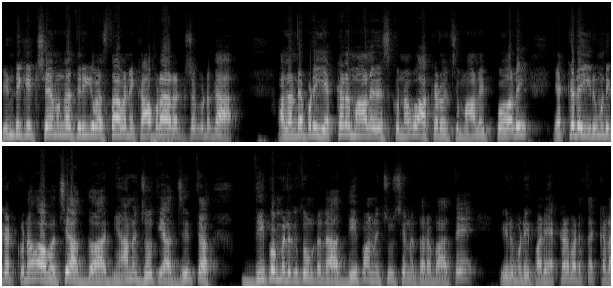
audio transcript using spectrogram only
ఇంటికి క్షేమంగా తిరిగి వస్తావని కాపలా రక్షకుడుగా అలాంటప్పుడు ఎక్కడ మాల వేసుకున్నావో అక్కడ వచ్చి మాల ఇప్పుకోవాలి. ఎక్కడ ఇరుముడి కట్టుకున్నావో ఆ వచ్చి ఆ జ్ఞానజ్యోతి ఆ జ్యోతి జీవిత దీపం వెలుగుతూ ఉంటుంది. ఆ దీపాన్ని చూసిన తర్వాతే ఇరుముడి పడి ఎక్కడ పడితే అక్కడ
